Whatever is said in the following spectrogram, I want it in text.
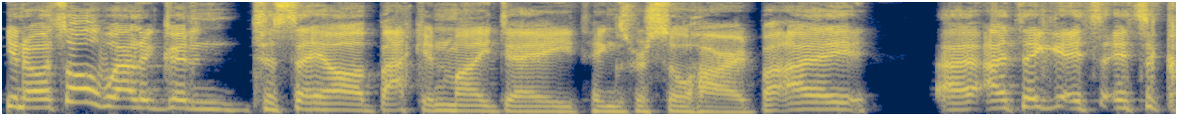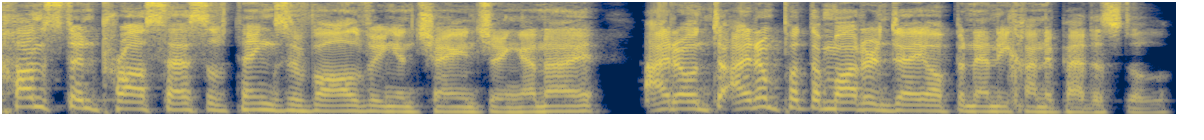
you know, it's all well and good to say, "Oh, back in my day, things were so hard," but I, I, I think it's it's a constant process of things evolving and changing, and I, I don't, I don't put the modern day up in any kind of pedestal.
